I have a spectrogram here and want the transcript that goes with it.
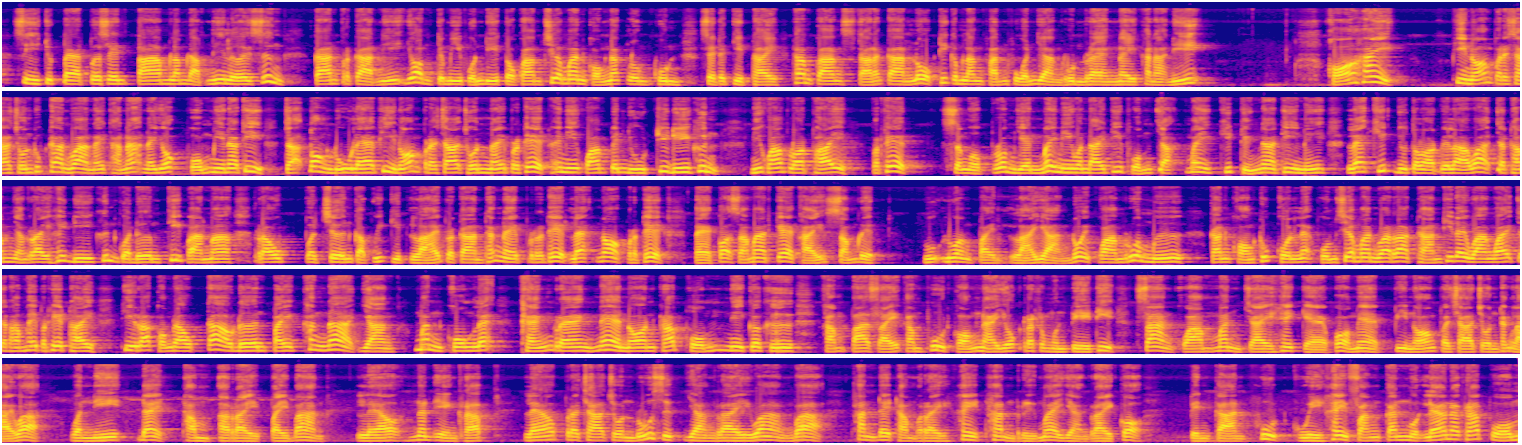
4.8%ตามลำดับนี้เลย ซึ่ง การประกาศนี้ย่อมจะมีผลดีต่อความเชื่อมั่นของนักลงทุน เศรษฐกิจไทย ท่ามกลางสถานการณ์โลกที่กำลังผันผวนอย่างรุนแรงในขณะนี้ ขอให้พี่น้องประชาชนทุกท่านว่าในฐานะนายกผมมีหน้าที่จะต้องดูแลพี่น้องประชาชนในประเทศให้มีความเป็นอยู่ที่ดีขึ้น มีความปลอดภัยประเทศ สงบร่มเย็นไม่มีวันใดที่ผมจะไม่คิดถึงหน้าที่นี้ และคิดอยู่ตลอดเวลาว่าจะทำอย่างไรให้ดีขึ้นกว่าเดิมที่ผ่านมา เราเผชิญกับวิกฤตหลายประการทั้งในประเทศและนอกประเทศ แต่ก็สามารถแก้ไขสำเร็จลุล่วงไปหลายอย่างด้วยความร่วมมือกันของทุกคนและผมเชื่อมั่นว่ารากฐานที่ได้วางไว้จะทำให้ประเทศไทยที่รักของเราก้าวเดินไปข้างหน้าอย่างมั่นคงและ แข็งแรงแน่นอนครับผมนี่ก็คือคำปาศัยคำพูดของนายกรัฐมนตรีที่สร้างความมั่นใจให้แก่พ่อแม่พี่น้องประชาชนทั้งหลายว่า วันนี้ได้ทำอะไรไปบ้าง แล้วนั่นเองครับ แล้วประชาชนรู้สึกอย่างไรว่างว่าท่านได้ทำอะไรให้ท่านหรือไม่อย่างไรก็ เป็นการพูดคุยให้ฟังกันหมดแล้วนะครับผม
